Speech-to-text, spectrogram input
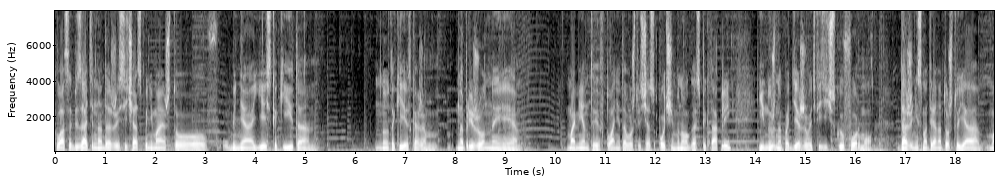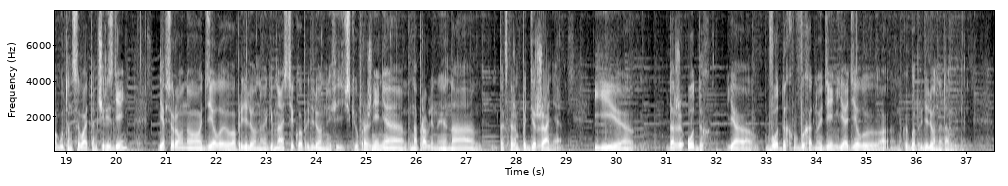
Класс обязательно, даже сейчас понимаю, что у меня есть какие-то, ну, такие, скажем, напряженные моменты в плане того, что сейчас очень много спектаклей, и нужно поддерживать физическую форму. Даже несмотря на то, что я могу танцевать там через день, я все равно делаю определенную гимнастику, определенные физические упражнения, направленные на, так скажем, поддержание. И э, даже отдых. Я в отдых в выходной день я делаю а, ну, как бы определенно там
